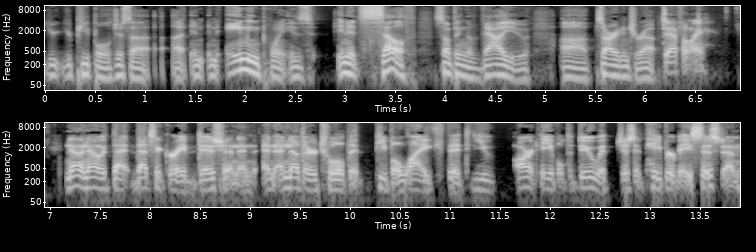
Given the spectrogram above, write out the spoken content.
your your people just a, a an aiming point is in itself something of value. Uh, sorry to interrupt. Definitely. No, no, that that's a great addition, and and another tool that people like that you aren't able to do with just a paper-based system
